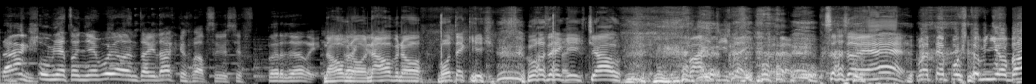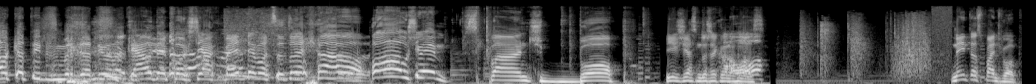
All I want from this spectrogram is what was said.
Takže u mě to nebude len tak také, chlapci, vy jste v prdeli. Na hovno, na hovno, votekik, votekik, čau. Co to je? To je poštovní obálka, ty zmrda, ty. Kámo, to je pošťák pet, nebo co to je, kámo? O, už vím! SpongeBob. Ježiš, já jsem to řekl na hlas. Není to SpongeBob,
